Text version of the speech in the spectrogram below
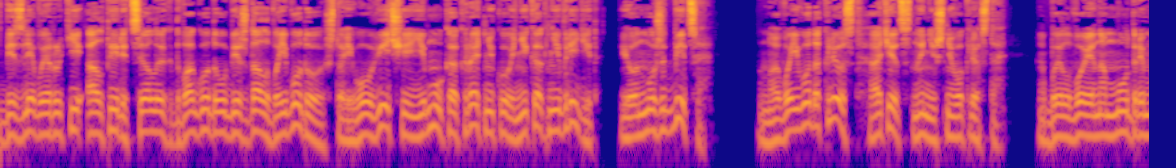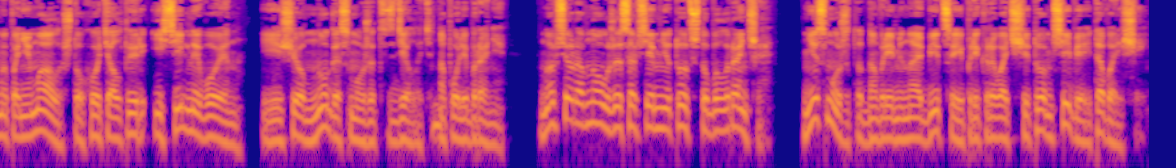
без левой руки, Алтырь целых два года убеждал воеводу, что его увечье ему, как ратнику, никак не вредит, и он может биться. Но воевода Клёст, отец нынешнего Клёста, был воином мудрым и понимал, что хоть Алтырь и сильный воин, еще много сможет сделать на поле брани, но все равно уже совсем не тот, что был раньше, не сможет одновременно обиться и прикрывать щитом себя и товарищей.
